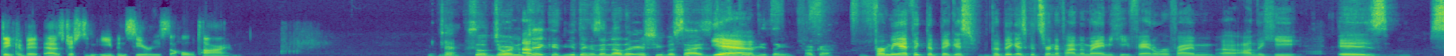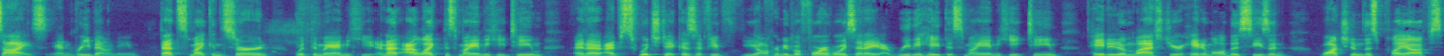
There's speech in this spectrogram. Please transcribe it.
think of it as just an even series the whole time. Okay. Yeah. So Jordan Um, Jacob, you think is another issue besides Yeah. or You think okay? for me, I think the biggest the biggest concern if I'm a Miami Heat fan or if I'm uh, on the Heat is size and rebounding. That's my concern with the Miami Heat, and I, I like this Miami Heat team, and I, I've switched it because if you've you know heard me before, I've always said I, I really hate this Miami Heat team. Hated them last year, hate them all this season. Watching them this playoffs,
